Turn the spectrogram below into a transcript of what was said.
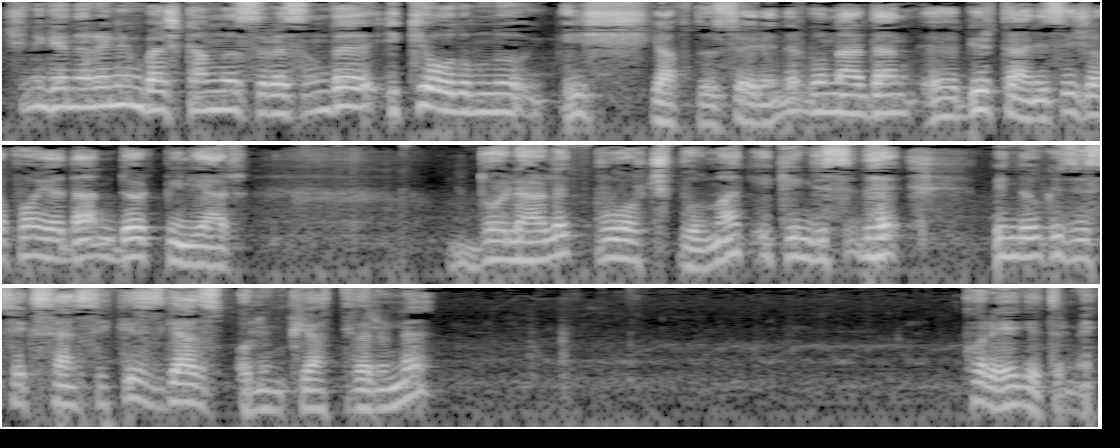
Şimdi generalin başkanlığı sırasında iki olumlu iş yaptığı söylenir. Bunlardan e, bir tanesi Japonya'dan 4 milyar dolarlık borç bulmak. İkincisi de 1988 yaz olimpiyatlarını Kore'ye getirmek.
